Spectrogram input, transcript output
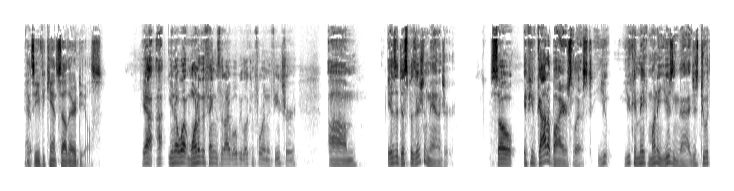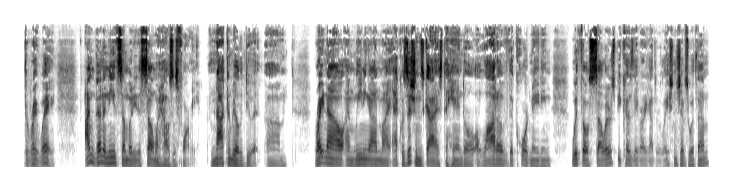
and see if you can't sell their deals. Yeah, I, you know what? One of the things that I will be looking for in the future um, is a disposition manager. So if you've got a buyer's list, you you can make money using that. Just do it the right way. I'm gonna need somebody to sell my houses for me. I'm not gonna be able to do it. Um, right now, I'm leaning on my acquisitions guys to handle a lot of the coordinating with those sellers because they've already got the relationships with them.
